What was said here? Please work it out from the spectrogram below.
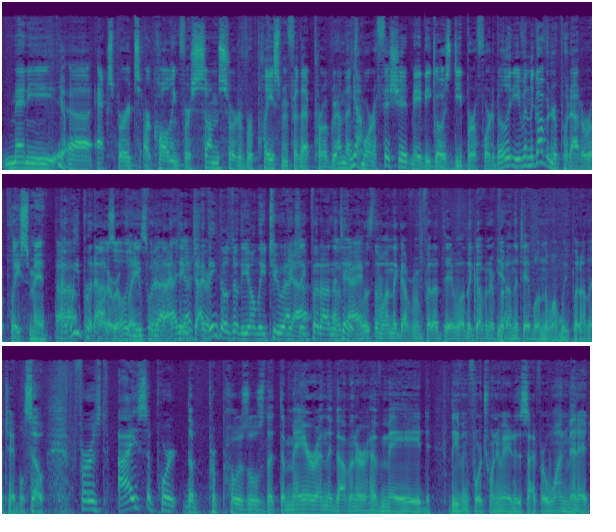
many yep. uh, experts are calling for some sort of replacement for that program that's more efficient, maybe goes deeper affordability. Even the governor put out a replacement. Uh, we put proposal. out a replacement. Out, I think yeah, sure. I think those are the only two actually yeah. put on the okay. table. Is the one the government put on the table, the governor put yeah. on the table, and the one we put on the table. So, first, I support the proposals that the mayor and the governor have made, leaving 421A to the side for one minute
